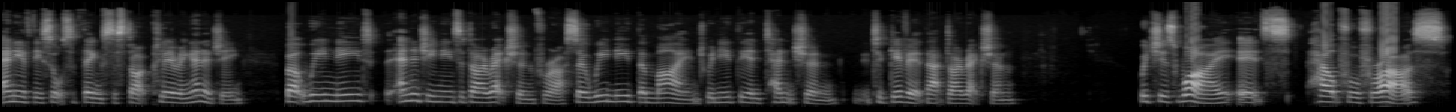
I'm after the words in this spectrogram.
any of these sorts of things to start clearing energy. But we need energy needs a direction for us. So we need the mind, we need the intention to give it that direction, which is why it's helpful for us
